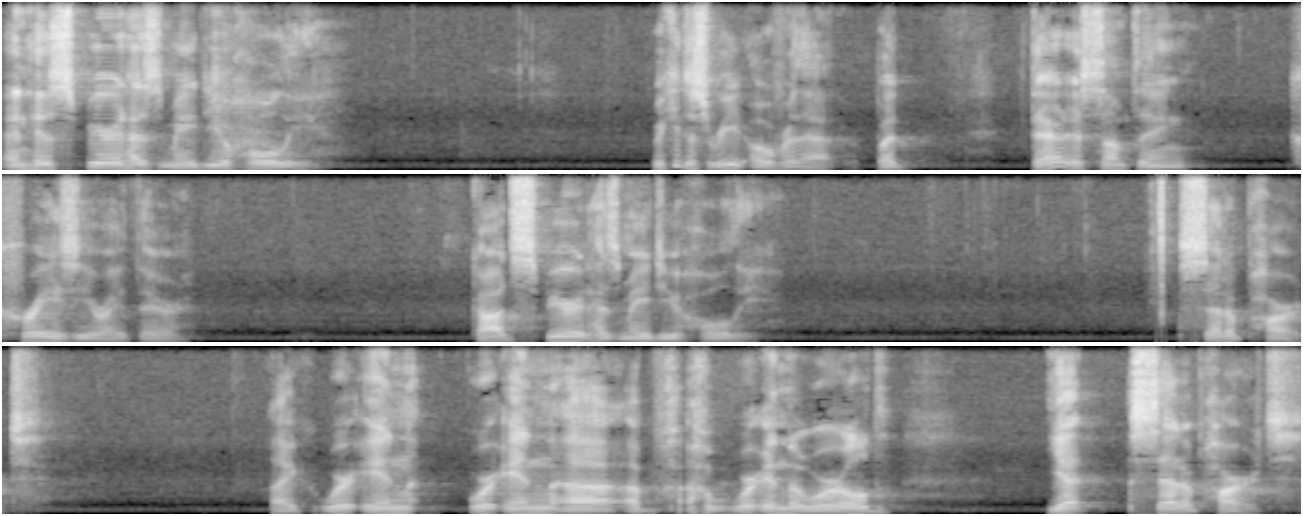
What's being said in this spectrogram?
And his Spirit has made you holy. We could just read over that, but there is something crazy right there. God's Spirit has made you holy, set apart. Like we're in, we're in, uh, a, we're in the world, yet set apart.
